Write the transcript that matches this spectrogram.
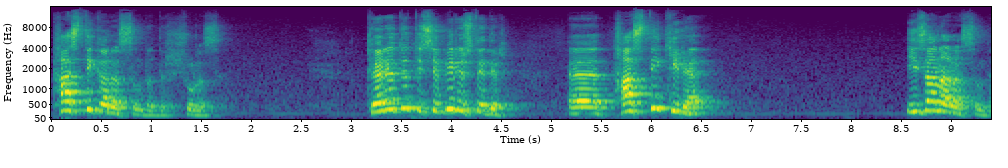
tasdik arasındadır şurası. Tereddüt ise bir üsttedir. Ee, tasdik ile izan arasında.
